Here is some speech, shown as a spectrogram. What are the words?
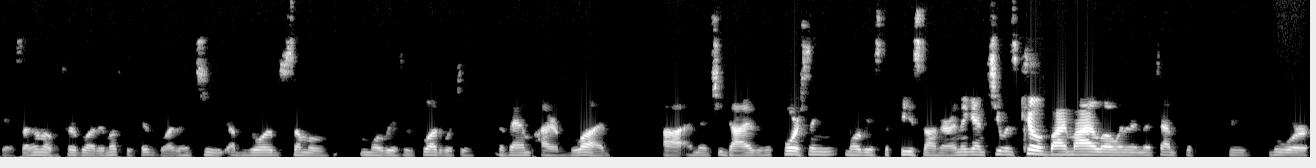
kiss. I don't know if it's her blood. It must be his blood. And she absorbs some of Morbius's blood, which is the vampire blood. Uh, and then she dies, forcing Morbius to feast on her. And again, she was killed by Milo in an attempt to, to lure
